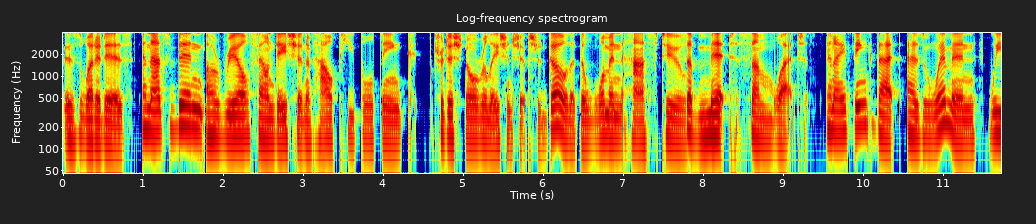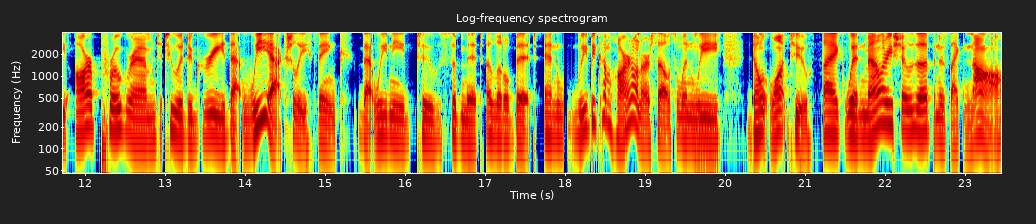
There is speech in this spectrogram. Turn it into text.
is what it is. And that's been a real foundation of how people think traditional relationships should go that the woman has to submit somewhat and I think that as women, we are programmed to a degree that we actually think that we need to submit a little bit. And we become hard on ourselves when we don't want to. Like when Mallory shows up and is like, nah,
